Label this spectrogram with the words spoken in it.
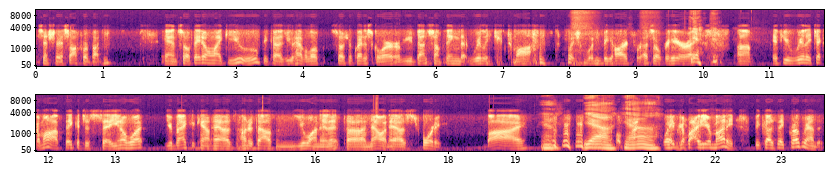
essentially a software button and so if they don't like you because you have a low social credit score or you've done something that really ticked them off, which wouldn't be hard for us over here, right? Yeah. Um, if you really tick them off, they could just say, you know what, your bank account has 100,000 yuan in it. Uh, now it has 40. Bye. Yeah. Yeah. yeah. Wave goodbye to your money because they programmed it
